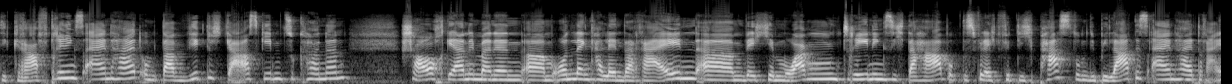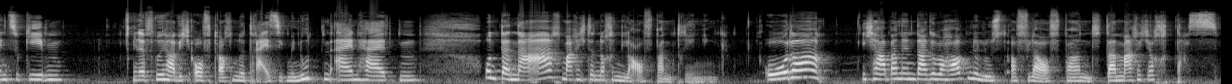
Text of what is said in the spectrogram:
die Krafttrainingseinheit, um da wirklich Gas geben zu können. Schau auch gerne in meinen ähm, Online-Kalender rein, ähm, welche Morgentrainings ich da habe, ob das vielleicht für dich passt, um die Pilates-Einheit reinzugeben. In der Früh habe ich oft auch nur 30 Minuten Einheiten und danach mache ich dann noch ein Laufbandtraining. Oder ich habe an den Tag überhaupt nur Lust auf Laufband, dann mache ich auch das.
